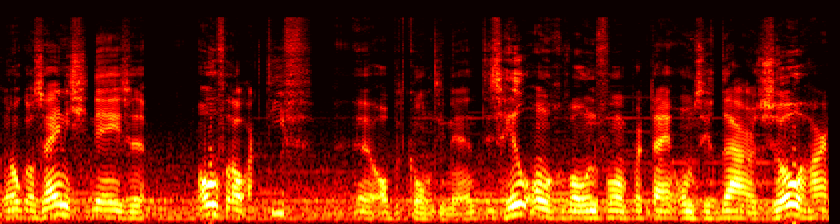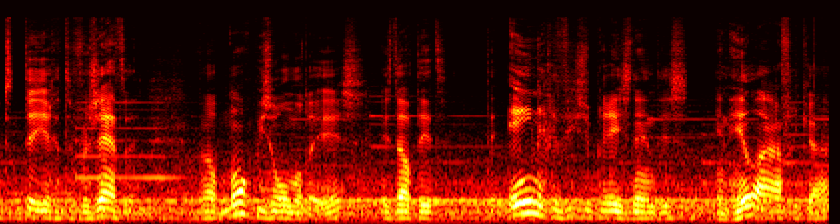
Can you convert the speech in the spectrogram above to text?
En ook al zijn de Chinezen overal actief eh, op het continent, het is heel ongewoon voor een partij om zich daar zo hard tegen te verzetten. En wat nog bijzonderder is, is dat dit de enige vicepresident is in heel Afrika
